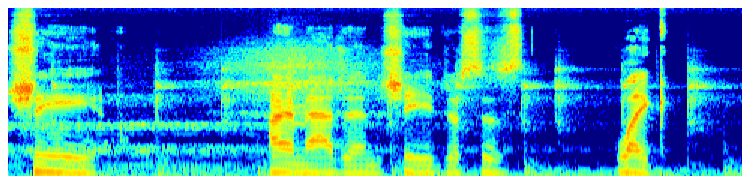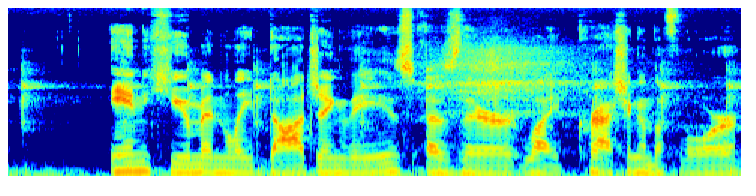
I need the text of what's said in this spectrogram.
She, I imagine she just is like inhumanly dodging these as they're like crashing on the floor.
